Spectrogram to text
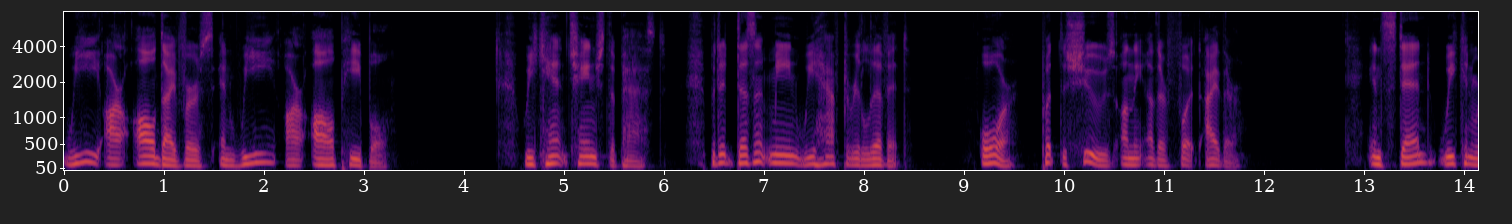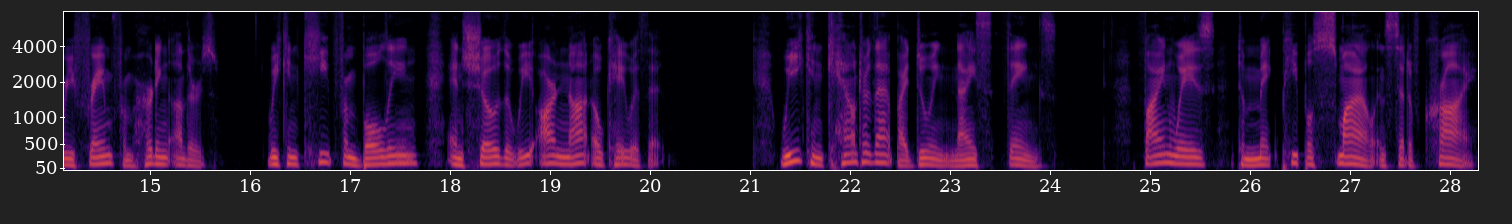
We are all diverse and we are all people. We can't change the past, but it doesn't mean we have to relive it or put the shoes on the other foot either. Instead, we can refrain from hurting others we can keep from bullying and show that we are not okay with it. We can counter that by doing nice things. Find ways to make people smile instead of cry.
